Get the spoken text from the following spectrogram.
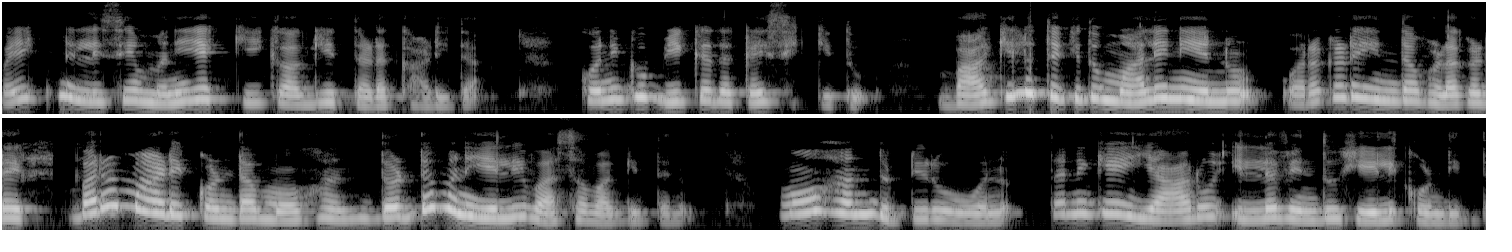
ಬೈಕ್ ನಿಲ್ಲಿಸಿ ಮನೆಯ ಕೀಗಾಗಿ ತಡಕಾಡಿದ. ಕೊನೆಗೂ ಬೀಗದ ಕೈ ಸಿಕ್ಕಿತು. ಬಾಗಿಲು ತೆಗೆದು ಮಾಲಿನಿಯನ್ನು ಹೊರಗಡೆಯಿಂದ ಒಳಗಡೆ ಬರಮಾಡಿಕೊಂಡ ಮೋಹನ್ ದೊಡ್ಡ ಮನೆಯಲ್ಲಿ ವಾಸವಾಗಿದ್ದನು. ಮೋಹನ್ ದುಡ್ಡಿರುವವನು. ತನಗೆ ಯಾರೂ ಇಲ್ಲವೆಂದು ಹೇಳಿಕೊಂಡಿದ್ದ.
